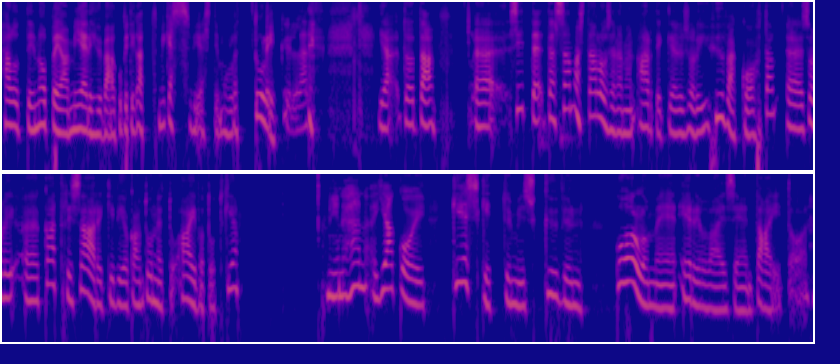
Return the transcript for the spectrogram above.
haluttiin nopeaa mielihyvää, kun piti katsoa, mikä viesti mulle tuli. Kyllä. ja tota, sitten tässä samassa talouselämän artikkelissa oli hyvä kohta. Se oli Katri Saarikivi, joka on tunnettu aivotutkija – niin hän jakoi keskittymiskyvyn kolmeen erilaiseen taitoon.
